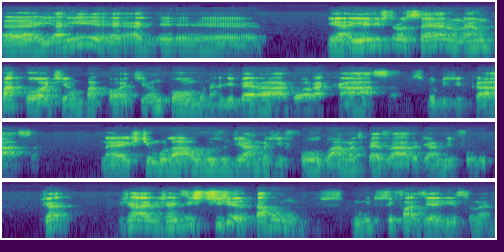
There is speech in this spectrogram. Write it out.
É, e aí, é, é, é e aí eles trouxeram, né, um pacote, é um pacote, é um combo, né, liberar agora a caça, os clubes de caça, né, estimular o uso de armas de fogo, armas pesadas, de armas de fogo. Já já, já existia, estavam muito se fazia isso, né?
